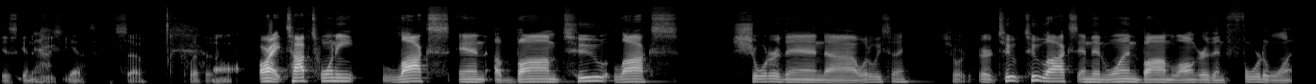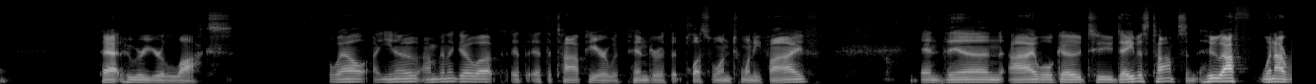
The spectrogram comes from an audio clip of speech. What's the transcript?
is going to be yeah. So clip it. Uh, all right, top twenty locks and a bomb. Two locks shorter than uh, what do we say? Short or two two locks and then one bomb longer than four to one. Pat, who are your locks? Well, uh, you know, I'm going to go up at the, at the top here with Pendrith at plus 125. And then I will go to Davis Thompson, who I, when I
